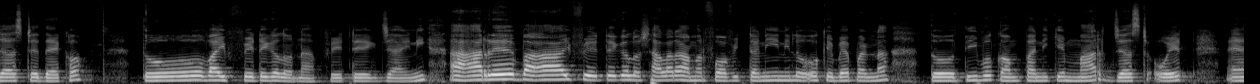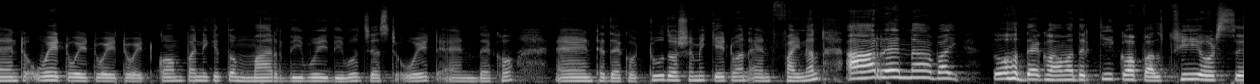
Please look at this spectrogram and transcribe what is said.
জাস্ট দেখো তো ভাই ফেটে গেল। না, ফেটে যায়নি। আরে ভাই, ফেটে গেল। শালারা আমার প্রফিটটা নিয়ে নিল। ওকে, ব্যাপার না। তো দিব কোম্পানিকে মার just wait and wait wait wait wait কোম্পানিকে তো মার দিবই দিব জাস্ট ওয়েট অ্যান্ড দেখো। অ্যান্ড দেখো টু দশমিক এইট ওয়ান অ্যান্ড ফাইনাল আরে না ভাই তো দেখো আমাদের কি কপাল? থ্রি ওর্সে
